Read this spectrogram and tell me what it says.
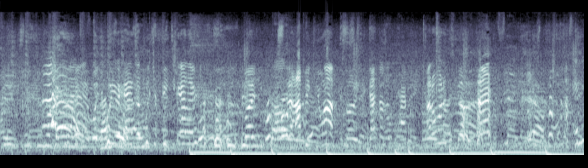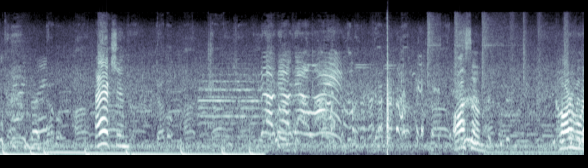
me. Okay, well, you put your hands up, put your feet together, but uh, I'll pick you up, so that doesn't happen. I don't want it to go back. Action. No, no, no, Lion! Awesome. Car horn.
